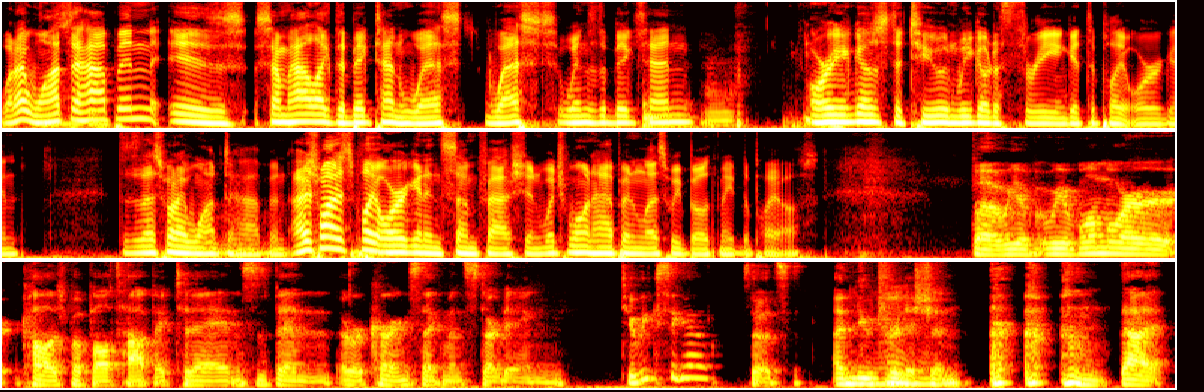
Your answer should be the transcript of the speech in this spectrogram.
What I want to happen is somehow like the Big Ten West West wins the Big Ten. Oregon goes to two, and we go to three and get to play Oregon. That's what I want to happen. I just want us to play Oregon in some fashion, which won't happen unless we both make the playoffs. But we have we have one more college football topic today, and this has been a recurring segment starting two weeks ago. So it's a new tradition that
